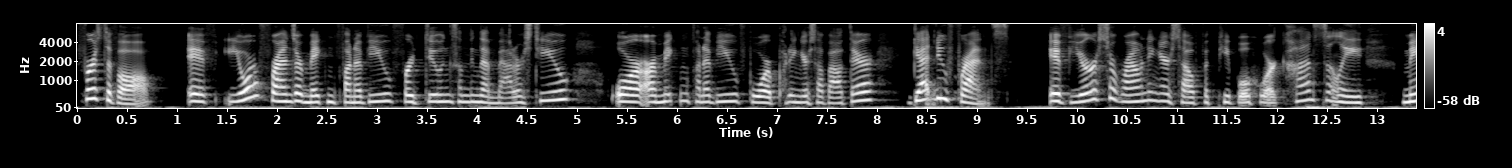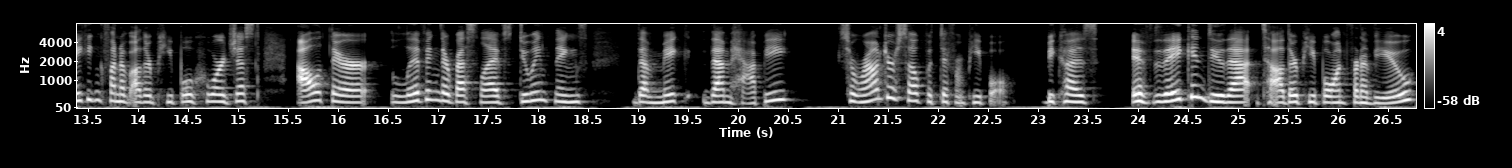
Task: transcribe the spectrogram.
First of all, if your friends are making fun of you for doing something that matters to you or are making fun of you for putting yourself out there, get new friends. If you're surrounding yourself with people who are constantly making fun of other people who are just out there living their best lives, doing things that make them happy, surround yourself with different people. Because if they can do that to other people in front of you,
